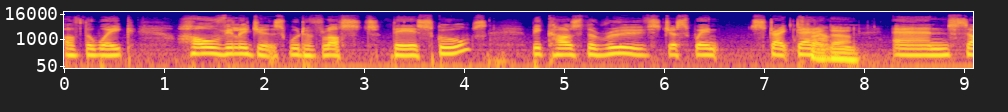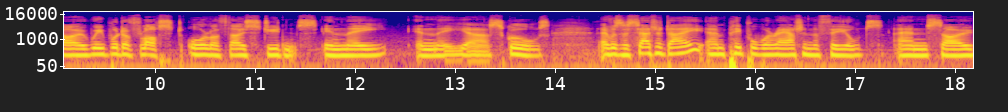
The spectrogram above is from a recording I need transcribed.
of the week, whole villages would have lost their schools because the roofs just went straight down. Straight down. And so we would have lost all of those students in the in the uh, schools. It was a Saturday, and people were out in the fields, and so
